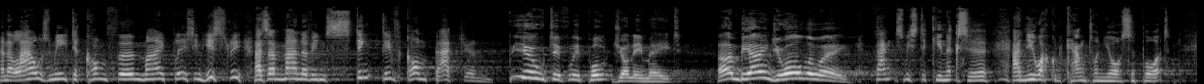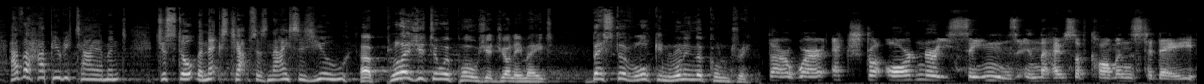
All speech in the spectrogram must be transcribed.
and allows me to confirm my place in history as a man of instinctive compassion. Beautifully put, Johnny mate. I'm behind you all the way. Thanks, Mr. Kinnock, sir. I knew I could count on your support. Have a happy retirement. Just hope the next chap's as nice as you. A pleasure to oppose you, Johnny mate. Best of luck in running the country. There were extraordinary scenes in the House of Commons today.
